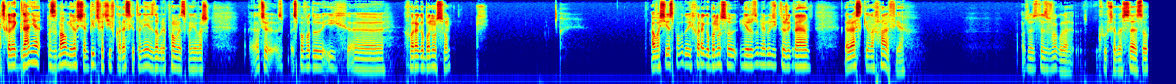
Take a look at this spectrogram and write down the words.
Aczkolwiek granie z małą ilością pil przeciwko Rescue to nie jest dobry pomysł, ponieważ znaczy z, z powodu ich e, chorego bonusu. A właściwie z powodu ich chorego bonusu nie rozumiem ludzi, którzy grają Rescue na halfie. No to jest, to jest w ogóle kurczę bez sensu.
